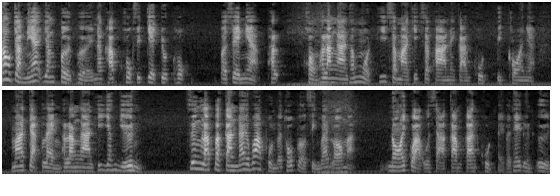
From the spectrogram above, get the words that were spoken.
นอกจากนี้ยังเปิดเผยนะครับ 67.6%เนี่ยของพลังงานทั้งหมดที่สมาชิกสภาในการขุดบิตคอยเนี่ย มาจากแหล่งพลังงานที่ยั่งยืน ซึ่งรับประกันได้ว่าผลกระทบต่อสิ่งแวดล้อมอะน้อยกว่าอุตสาหกรรมการขุดในประเทศอื่น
